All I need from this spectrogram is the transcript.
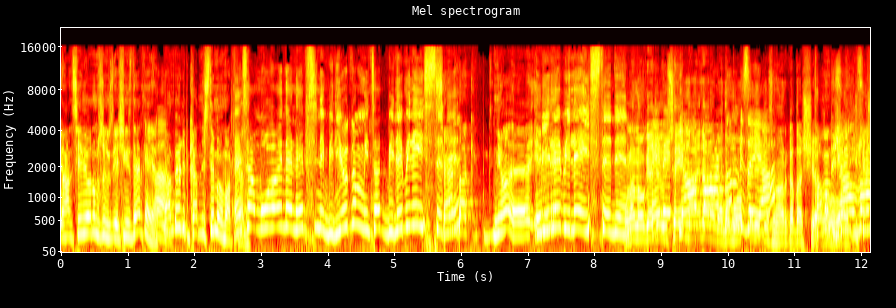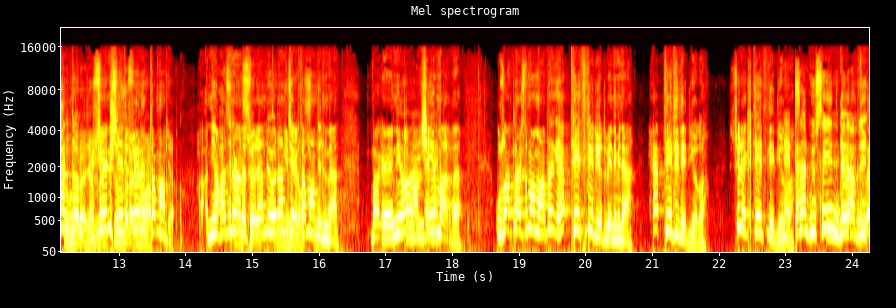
hani seviyor musunuz eşiniz derken ya. Ha. Ben böyle bir kadın istemiyorum artık. E yani. sen bu olayların hepsini biliyordun Mithat. Bile bile istedin. Sen bak ne e, Emine Bile bile istedin. Ulan o gece Evet, Hüseyin'le aynı arabada muhabbet ediyorsun arkadaş ya. tamam Hüseyin, Allah, Hüseyin, çıldıracağım ben, Hüseyin şeyde söyle tamam. Niye Haziran'da söylendi öğrenecek tamam dedim ya. ben. Bak e, niye Tamam şeyim demedim. vardı. Uzaklaştırmam vardı hep tehdit ediyordu benim yine. Hep tehdit ediyordu. Sürekli tehdit ediyordu. Neden? Sen Hüseyin bir dakika. Önce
